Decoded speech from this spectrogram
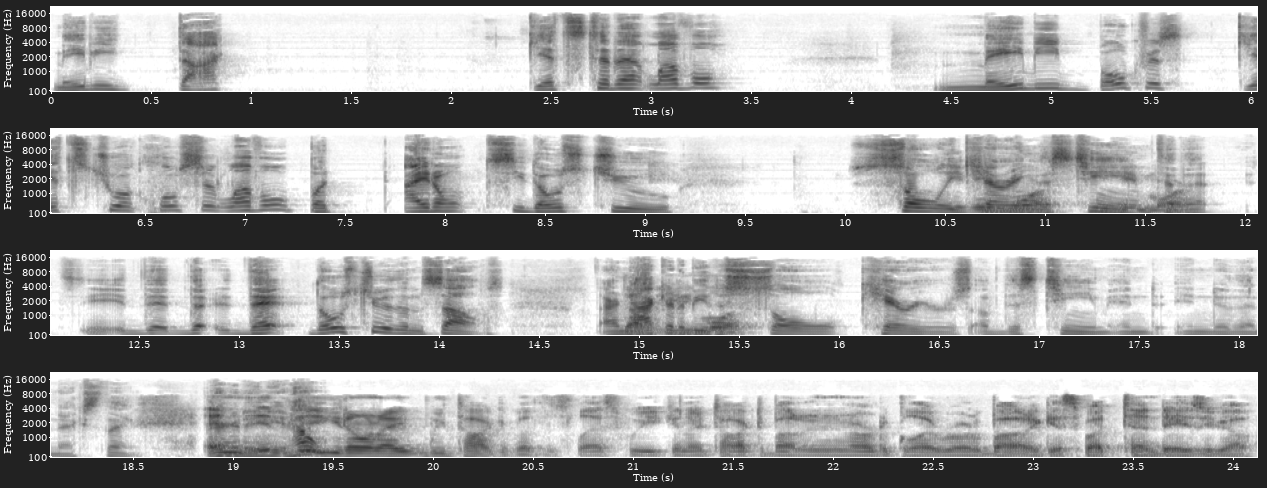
Maybe Dach gets to that level. Maybe Boqvist gets to a closer level, but I don't see those two solely carrying more. this team to the, the, the, the those two themselves are No, not going to be the sole carriers of this team in, into the next thing. They're And, you know, and I we talked about this last week, and I talked about it in an article I wrote about, I guess, about ten days ago.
